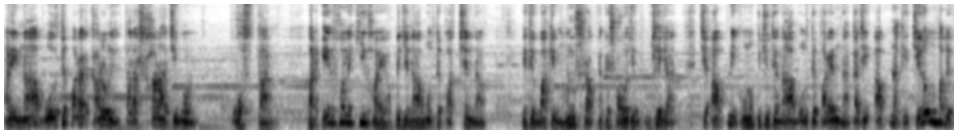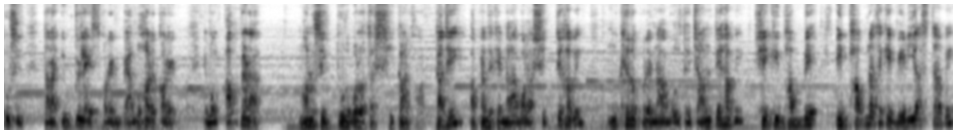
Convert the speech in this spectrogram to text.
আর এই না বলতে পারার কারণে তারা সারা জীবন পস্তান। আর এর ফলে কি হয়? আপনি যে না বলতে পারছেন না এতে বাকি মানুষরা আপনাকে সহজে বুঝে যান যে আপনি কোনো কিছুতে না বলতে পারেন না কাজে আপনাকে যেরমভাবে খুশি তারা ইউটিলাইজ করেন, ব্যবহার করেন এবং আপনারা মানসিক দুর্বলতার শিকার হন। কাজেই আপনাদেরকে না বলা শিখতে হবে, মুখের ওপরে না বলতে জানতে হবে, সে কি ভাববে, এই ভাবনা থেকে বেরিয়ে আসতে হবে,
